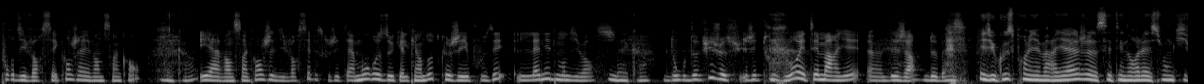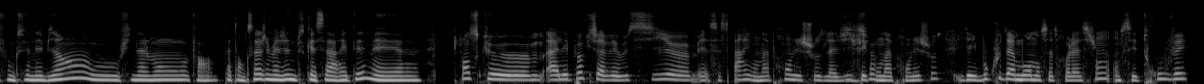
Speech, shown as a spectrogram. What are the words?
pour divorcer quand j'avais 25 ans. Et à 25 ans, j'ai divorcé parce que j'étais amoureuse de quelqu'un d'autre que j'ai épousé l'année de mon divorce. Donc depuis, je suis, j'ai toujours été mariée euh, déjà de base. Et du coup, ce premier mariage, c'était une relation qui fonctionnait bien ou finalement, enfin pas tant que ça, j'imagine, puisqu'elle s'est arrêtée, mais euh, pense que à l'époque, j'avais aussi, euh, mais ça c'est pareil, on apprend les choses, la vie fait qu'on apprend les choses. Il y a eu beaucoup d'amour dans cette relation, on s'est trouvé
